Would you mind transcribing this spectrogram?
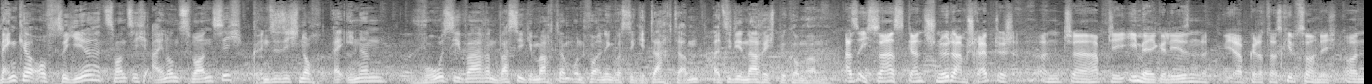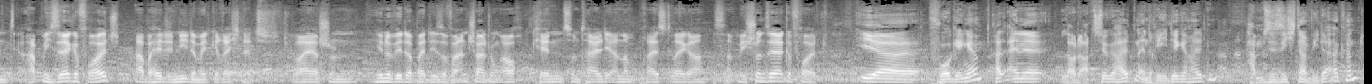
Banker of the Year 2021. Können Sie sich noch erinnern, wo Sie waren, was Sie gemacht haben und vor allen Dingen, was Sie gedacht haben, als Sie die Nachricht bekommen haben? Also ich saß ganz schnöde am Schreibtisch und äh, habe die E-Mail gelesen. Ich habe gedacht, das gibt's doch nicht und habe mich sehr gefreut, aber hätte nie damit gerechnet. Ich war ja schon hin und wieder bei dieser Veranstaltung auch, kennen zum Teil die anderen Preisträger. Das hat mich schon sehr gefreut. Ihr Vorgänger hat eine Laudatio gehalten, eine Rede gehalten. Haben Sie sich da wiedererkannt?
